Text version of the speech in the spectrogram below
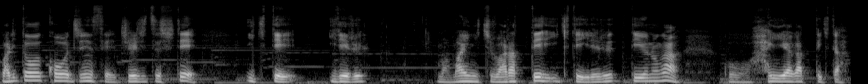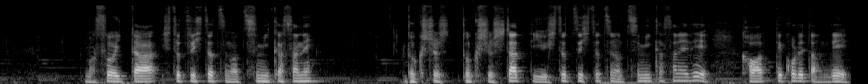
割とこう人生充実して生きていれる、まあ、毎日笑って生きていれるっていうのがこう這い上がってきた、まあ、そういった一つ一つの積み重ね。読書読書したっていう一つ一つの積み重ねで変わってこれたんで、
